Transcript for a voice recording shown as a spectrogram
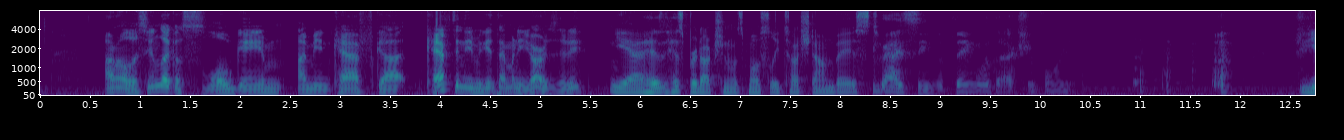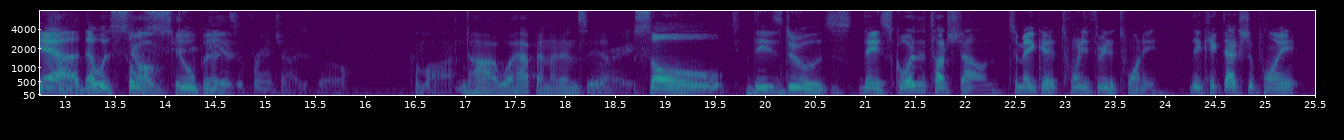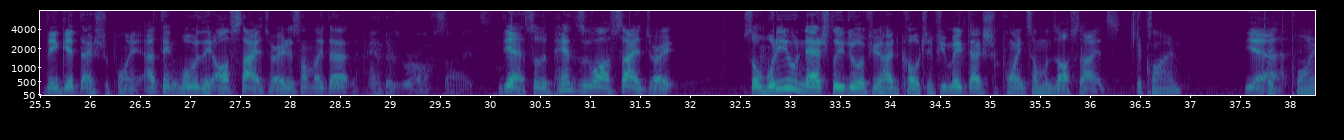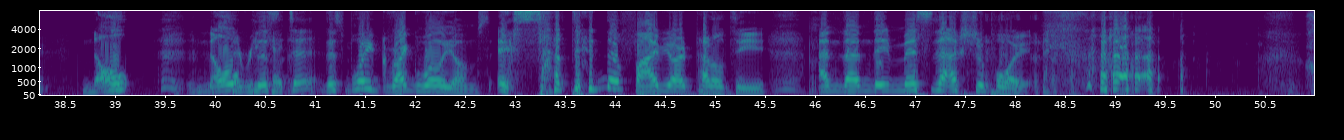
I don't know. It seemed like a slow game. I mean, Calf got Calf didn't even get that many yards, did he? yeah his his production was mostly touchdown based You guys see the thing with the extra point? Yeah, How that was so dumb can you be stupid. as a franchise, bro. Come on. ah what happened i didn't see it All right. So these dudes, they scored the touchdown to make it 23 to 20. They kicked the extra point. They get the extra point. I think what were they offsides, right, or something like Yeah, that? the Panthers were offsides. Yeah. So the Panthers go offsides, right? So what do mm-hmm. you naturally do if you're head coach? If you make the extra point, someone's offsides. decline Yeah. take the point Nope. Nope. They re-kicked this, it? This boy Gregg Williams accepted the five yard penalty, and then they missed the extra point. Dead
